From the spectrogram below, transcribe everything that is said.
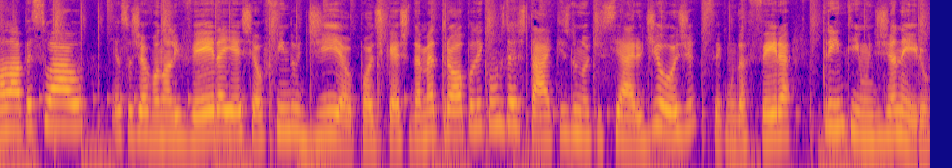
Olá, pessoal! Eu sou Giovana Oliveira e este é o Fim do Dia, o podcast da Metrópole com os destaques do noticiário de hoje, segunda-feira, 31 de janeiro.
